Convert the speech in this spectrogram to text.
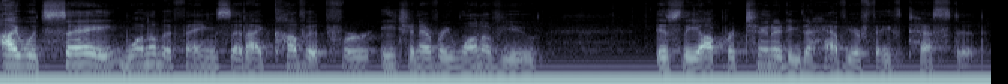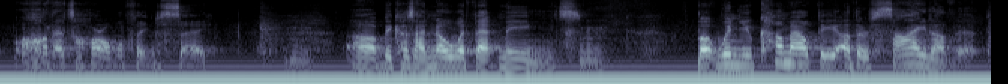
I would say one of the things that I covet for each and every one of you is the opportunity to have your faith tested. Oh, that's a horrible thing to say uh, because I know what that means. But when you come out the other side of it,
